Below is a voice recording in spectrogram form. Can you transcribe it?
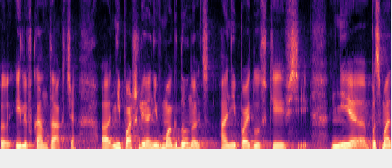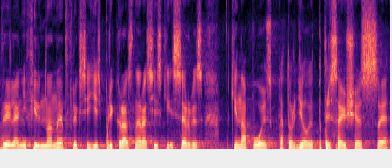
э, или ВКонтакте. Э, не пошли они в Макдональдс, они пойдут в KFC. Не посмотрели они фильм на Netflix, есть прекрасный российский сервис Кинопоиск, который делает потрясающее эссе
